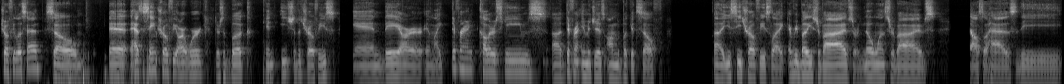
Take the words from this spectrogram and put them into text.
trophy list had. So it, it has the same trophy artwork. There's a book in each of the trophies and they are in like different color schemes, uh, different images on the book itself. Uh, you see trophies like everybody survives or no one survives. It also has the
